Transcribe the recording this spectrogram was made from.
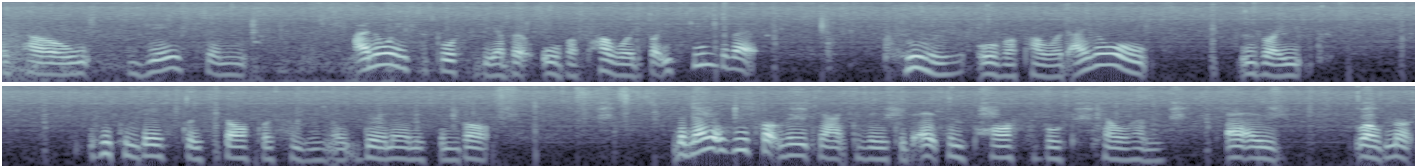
is how Jason, I know he's supposed to be a bit overpowered, but he seems a bit too overpowered. I know, like, he can basically stop us from, like, doing anything, but the minute he's got rage activated, it's impossible to kill him. It is, well, not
